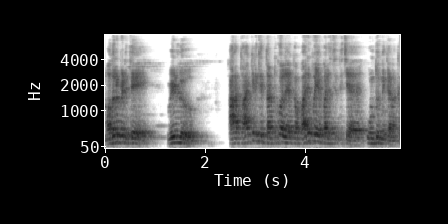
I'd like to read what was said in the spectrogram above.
మొదలు పెడితే వీళ్ళు ఆ తాకిడికి తట్టుకోలేక పారిపోయే పరిస్థితి చే ఉంటుంది కనుక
